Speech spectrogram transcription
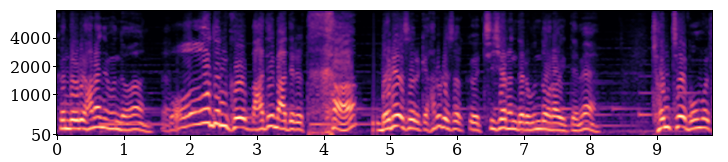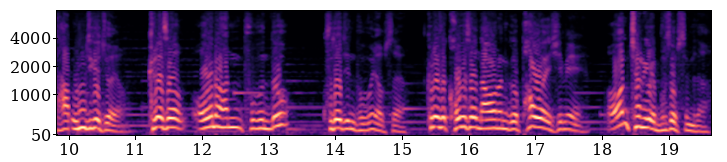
그런데 우리 하나님 운동은 모든 그 마디마디를 다 머리에서 이렇게 하늘에서 그 지시하는 대로 운동을 하기 때문에 전체 몸을 다 움직여줘요. 그래서 어느 한 부분도 굳어진 부분이 없어요. 그래서 거기서 나오는 그 파워의 힘이 엄청나게 무섭습니다.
